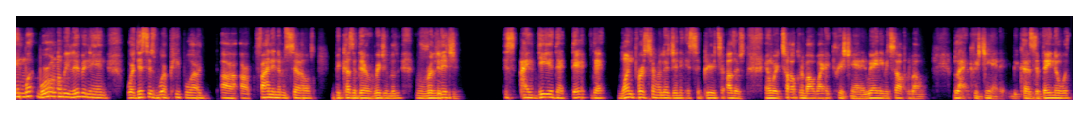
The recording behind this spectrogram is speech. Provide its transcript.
In what world are we living in where this is where people are, are, are finding themselves because of their original religion? This idea that that one person religion is superior to others, and we're talking about white Christianity. We ain't even talking about black Christianity because if they know what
